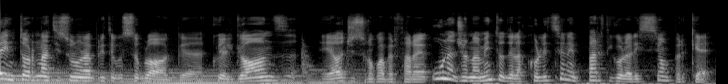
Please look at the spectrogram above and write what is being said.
Bentornati su Non aprite questo blog, qui è il Gonz e oggi sono qua per fare un aggiornamento della collezione particolarissima perché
